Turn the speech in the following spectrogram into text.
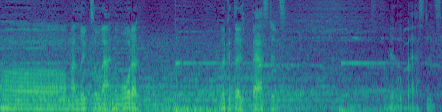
Oh, my loot's all out in the water. Look at those bastards. Little bastards.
